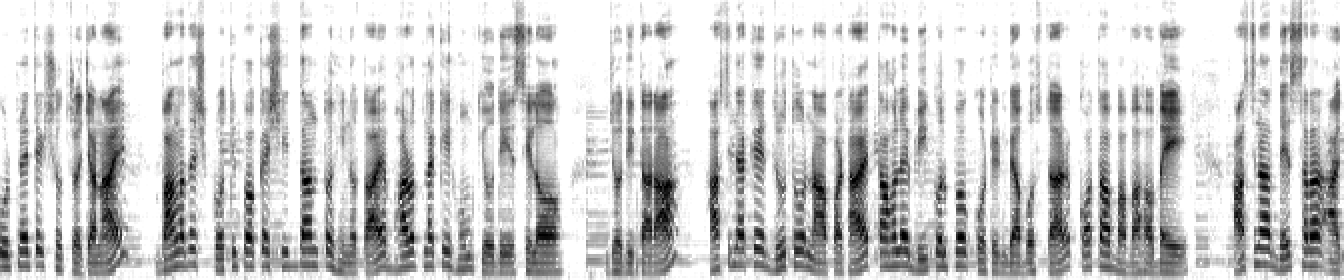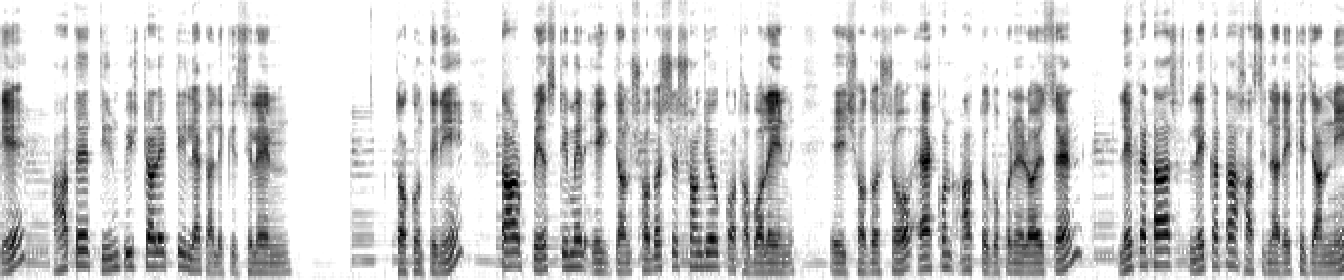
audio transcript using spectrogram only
কূটনৈতিক সূত্র জানায়, বাংলাদেশ কর্তৃপক্ষের সিদ্ধান্তহীনতায় ভারত নাকি হুমকিও দিয়েছিল। যদি তারা হাসিনাকে দ্রুত না পাঠায়, তাহলে বিকল্প কঠিন ব্যবস্থার কথা ভাবা হবে। হাসিনা দেশ ছাড়ার আগে হাতে তিন পৃষ্ঠার একটি লেখা লিখেছিলেন তখন তিনি তার প্রেস টিমের একজন সদস্যের সঙ্গেও কথা বলেন। এই সদস্য এখন আত্মগোপনে রয়েছেন। লেখাটা লেখাটা হাসিনা রেখে যাননি।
